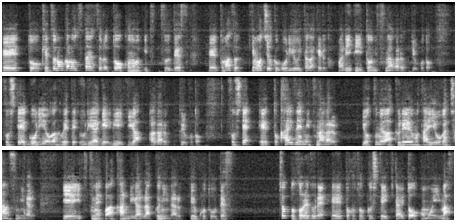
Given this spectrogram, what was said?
えっと、結論からお伝えすると、この5つです。えっと、まず、気持ちよくご利用いただけると。まあ、リピートにつながるっていうこと。そして、ご利用が増えて売上利益が上がるということ。そして、えっと、改善につながる。4つ目は、クレーム対応がチャンスになる。え、5つ目は、管理が楽になるっていうことです。ちょっとそれぞれ、えっと、補足していきたいと思います。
